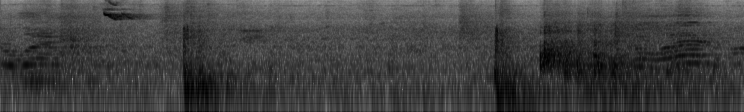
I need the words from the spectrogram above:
Go in. Go in.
